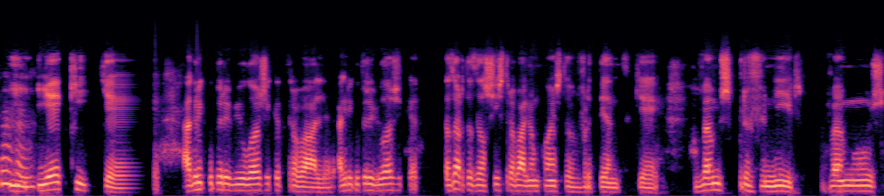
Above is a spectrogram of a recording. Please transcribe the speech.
Uhum. E, e é aqui que é. A agricultura biológica trabalha. A agricultura biológica as hortas LX trabalham com esta vertente que é vamos prevenir, vamos,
